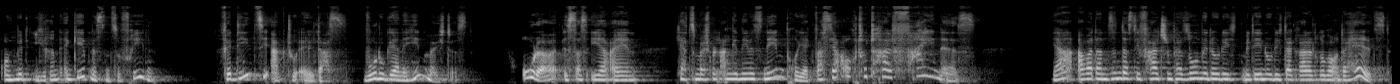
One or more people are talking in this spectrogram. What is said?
und mit ihren Ergebnissen zufrieden? Verdient sie aktuell das, wo du gerne hin möchtest? Oder ist das eher ein, ja, zum Beispiel ein angenehmes Nebenprojekt, was ja auch total fein ist? Ja, aber dann sind das die falschen Personen, mit denen du dich, denen du dich da gerade drüber unterhältst.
